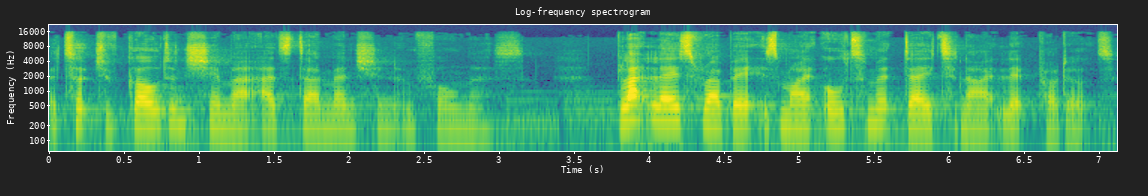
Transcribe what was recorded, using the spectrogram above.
A touch of golden shimmer adds dimension and fullness. Black Lace Rabbit is my ultimate day to night lip product.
